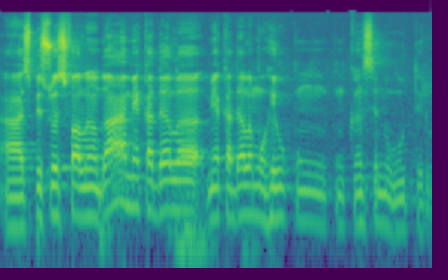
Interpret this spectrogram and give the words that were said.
as pessoas falando, ah, minha cadela, minha cadela morreu com, com câncer no útero.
